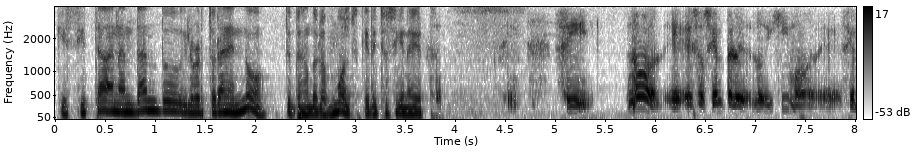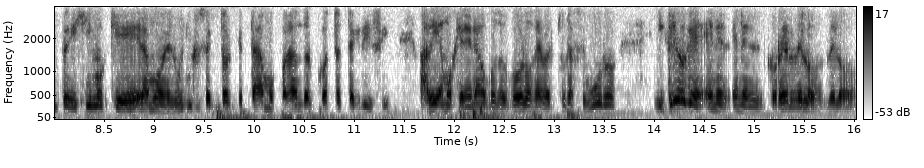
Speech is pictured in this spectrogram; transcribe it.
que sí estaban andando y los restaurantes no. Estoy pensando en los malls, que de hecho siguen abiertos. Sí, no, eh, eso siempre lo, dijimos. Eh, siempre dijimos que éramos el único sector que estábamos pagando el costo de esta crisis. Habíamos generado protocolos de apertura seguro y creo que en el, en el correr de los, de los,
